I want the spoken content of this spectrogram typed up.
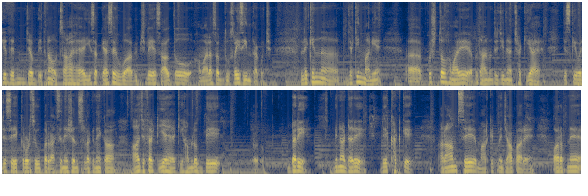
के दिन जब इतना उत्साह है, ये सब कैसे हुआ? अभी पिछले साल तो हमारा सब दूसरा ही सीन था कुछ। लेकिन यकीन मानिए कुछ तो हमारे प्रधानमंत्री जी ने अच्छा किया है, जिसकी वजह से एक करोड़ से ऊपर वैक्सीनेशंस लगने का आज इफ़ेक्ट ये है कि हम लोग बे डरे, बिना डरे बेखटके आराम से मार्केट में जा पा रहे हैं और अपने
